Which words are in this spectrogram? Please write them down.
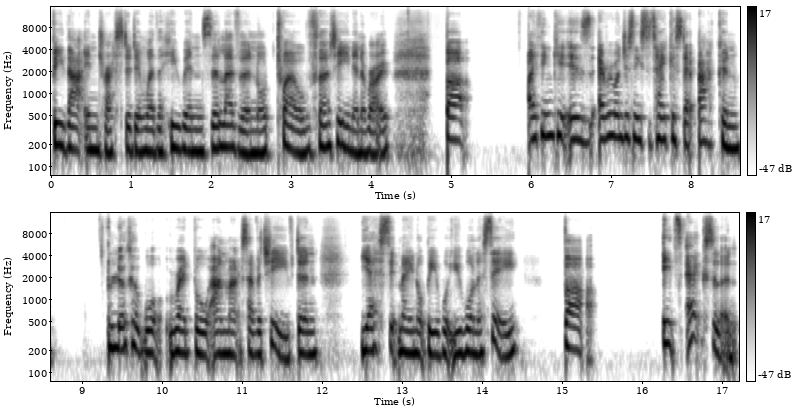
be that interested in whether he wins 11 or 12, 13 in a row. But I think it is, everyone just needs to take a step back and look at what Red Bull and Max have achieved. And yes, it may not be what you want to see, but it's excellent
